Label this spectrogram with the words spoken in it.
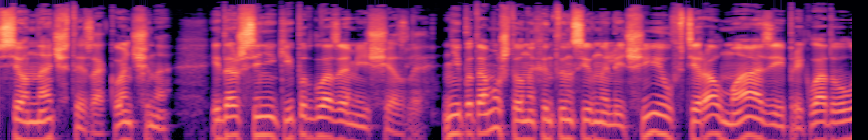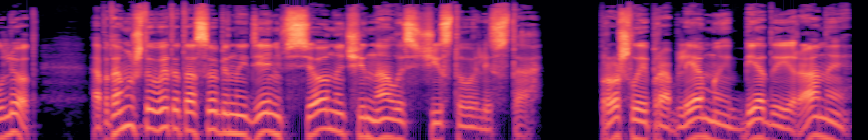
Все начатое закончено, и даже синяки под глазами исчезли. Не потому, что он их интенсивно лечил, втирал мази и прикладывал лед, а потому что в этот особенный день все начиналось с чистого листа. Прошлые проблемы, беды и раны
